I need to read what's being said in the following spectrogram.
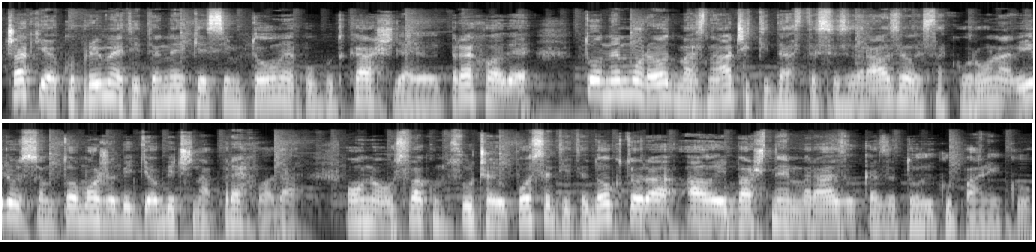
Čak i ako primetite neke simptome poput kašlja ili prehlade, to ne mora odmah značiti da ste se zarazili sa koronavirusom, to može biti obična prehlada. Ono u svakom slučaju posjetite doktora, ali baš nema razlika za toliku paniku.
